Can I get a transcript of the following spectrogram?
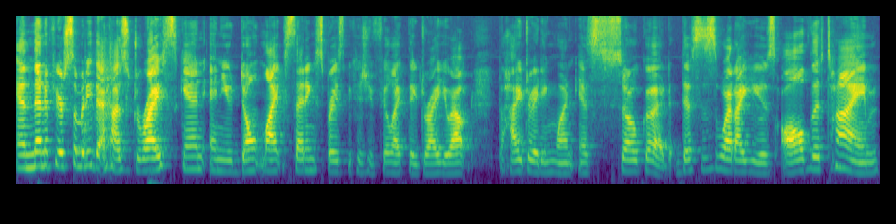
And then if you're somebody that has dry skin and you don't like setting sprays because you feel like they dry you out the hydrating one is so good. This is what i use all the time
